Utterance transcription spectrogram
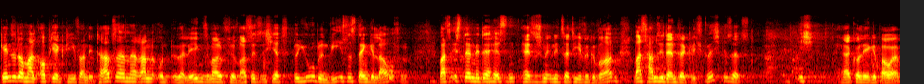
Gehen Sie doch einmal objektiv an die Tatsachen heran und überlegen Sie einmal, für was Sie sich jetzt bejubeln. Wie ist es denn gelaufen? Was ist denn mit der hessischen Initiative geworden? Was haben Sie denn wirklich durchgesetzt? Ich, Herr Kollege Bauer,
